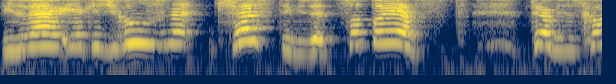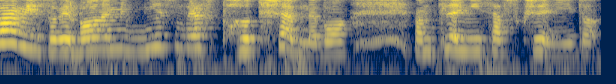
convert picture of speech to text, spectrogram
Widzę jak- jakieś różne chesty, widzę, co to jest? Teraz widzę, schowamy je sobie, bo one mi nie są teraz potrzebne, bo mam tyle miejsca w skrzyni, to...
